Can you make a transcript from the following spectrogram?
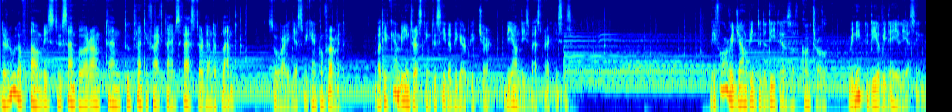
The rule of thumb is to sample around 10 to 25 times faster than the plant, so I guess we can confirm it. But it can be interesting to see the bigger picture, beyond these best practices. Before we jump into the details of control, we need to deal with aliasing.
